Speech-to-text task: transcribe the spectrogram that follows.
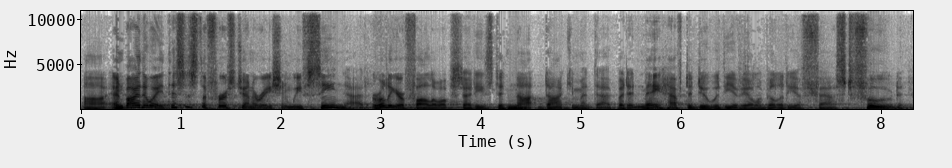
Uh, and by the way, this is the first generation we've seen that. Earlier follow up studies did not document that, but it may have to do with the availability of fast food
